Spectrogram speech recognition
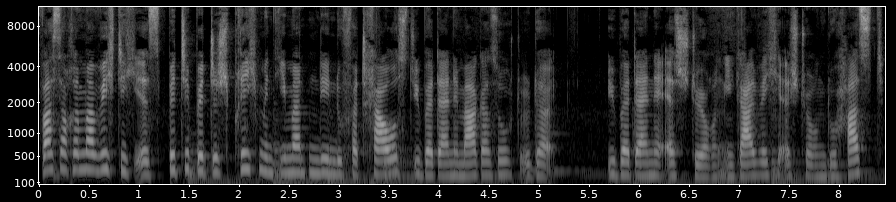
Was auch immer wichtig ist, bitte, bitte sprich mit jemandem, den du vertraust, über deine Magersucht oder über deine Essstörung, egal welche Essstörung du hast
